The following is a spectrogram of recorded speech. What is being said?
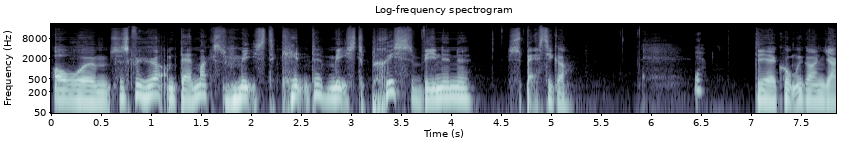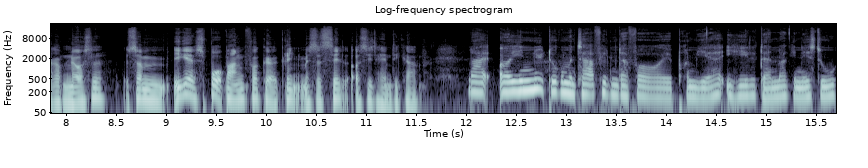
Og øh, så skal vi høre om Danmarks mest kendte, mest prisvindende spastiker. Det er komikeren Jakob Nossel, som ikke er spor bange for at gøre grin med sig selv og sit handicap. Nej, og i en ny dokumentarfilm, der får øh, premiere i hele Danmark i næste uge,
